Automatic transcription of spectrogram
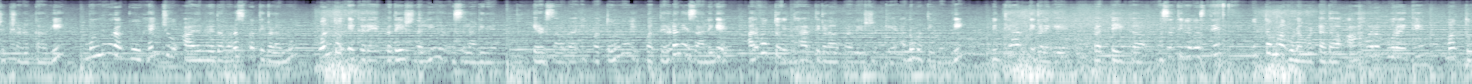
ಶಿಕ್ಷಣಕ್ಕಾಗಿ ಮುನ್ನೂರಕ್ಕೂ ಹೆಚ್ಚು ಆಯುರ್ವೇದ ವನಸ್ಪತಿಗಳನ್ನು ಒಂದು ಎಕರೆ ಪ್ರದೇಶದಲ್ಲಿ ನಿರ್ಮಿಸಲಾಗಿದೆ. ಎರಡ್ ಸಾವಿರದ ಇಪ್ಪತ್ತೊಂದು, ಇಪ್ಪತ್ತೆರಡನೇ ಸಾಲಿಗೆ ಅರವತ್ತು ವಿದ್ಯಾರ್ಥಿಗಳ ಪ್ರವೇಶಕ್ಕೆ ಅನುಮತಿ ಹೊಂದಿ ವಿದ್ಯಾರ್ಥಿಗಳಿಗೆ ಪ್ರತ್ಯೇಕ ವಸತಿ ವ್ಯವಸ್ಥೆ, ಉತ್ತಮ ಗುಣಮಟ್ಟದ ಆಹಾರ ಪೂರೈಕೆ ಮತ್ತು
